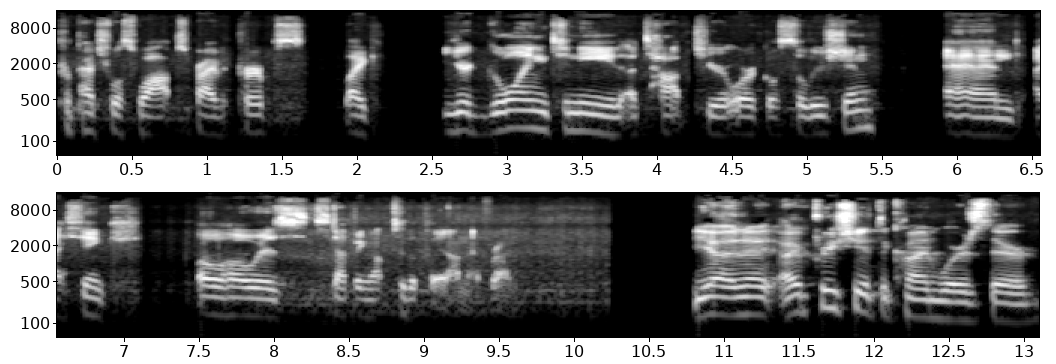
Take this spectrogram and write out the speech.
perpetual swaps, private perps. Like you're going to need a top tier Oracle solution. And I think Ojo is stepping up to the plate on that front. Yeah, and I, I appreciate the kind words there.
